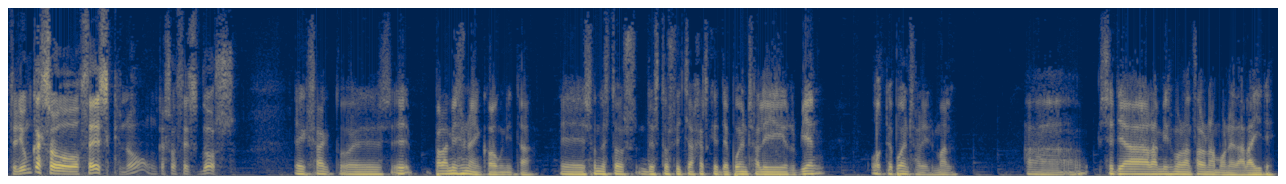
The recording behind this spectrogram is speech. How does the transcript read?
sería un caso CESC, ¿no? Un caso CESC 2. Exacto, es, eh, para mí es una incógnita. Eh, son de estos, de estos fichajes que te pueden salir bien o te pueden salir mal. Ah, sería ahora mismo lanzar una moneda al aire.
